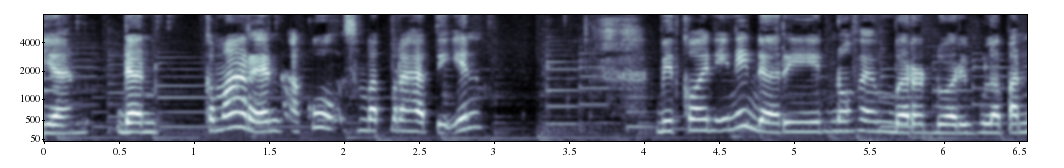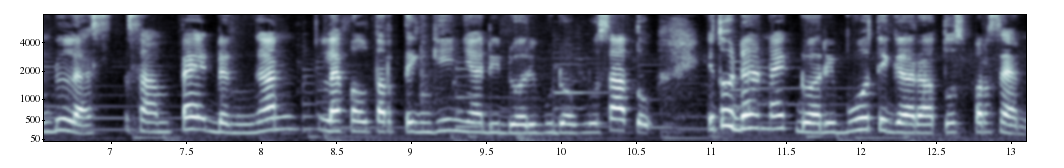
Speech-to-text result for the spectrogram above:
ya dan kemarin aku sempat perhatiin Bitcoin ini dari November 2018 sampai dengan level tertingginya di 2021 itu udah naik 2300 persen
